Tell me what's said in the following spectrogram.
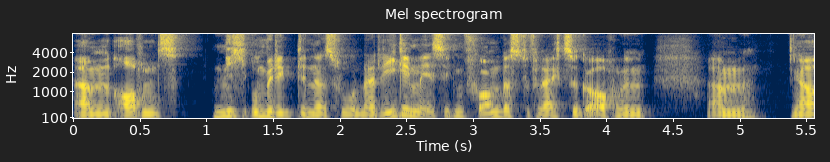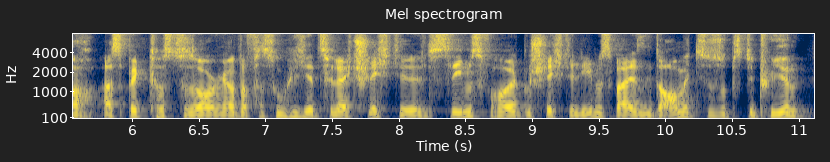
ähm, abends nicht unbedingt in einer so einer regelmäßigen Form, dass du vielleicht sogar auch einen ähm, ja, Aspekt hast zu sagen, ja, da versuche ich jetzt vielleicht schlechtes Lebensverhalten, schlechte Lebensweisen damit zu substituieren,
